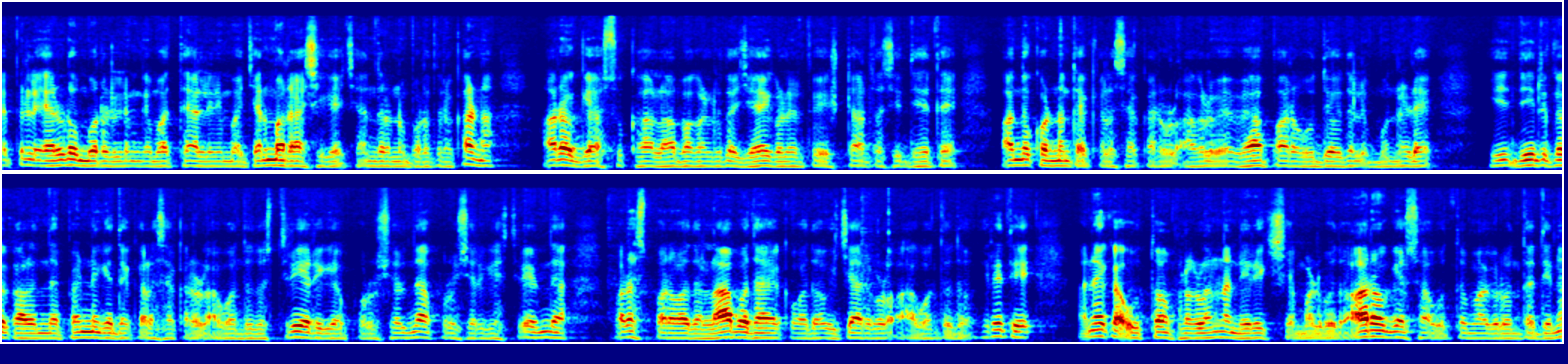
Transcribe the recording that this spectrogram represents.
ಏಪ್ರಿಲ್ ಎರಡು ಮೂರಲ್ಲಿ ನಿಮಗೆ ಮತ್ತೆ ಅಲ್ಲಿ ನಿಮ್ಮ ಜನ್ಮರಾಶಿಗೆ ಚಂದ್ರನು ಬರುತ್ತಿರೋ ಕಾರಣ ಆರೋಗ್ಯ, ಸುಖ, ಲಾಭಗಳಿರುತ್ತೆ ಜಯಗಳಿರ್ತವೆ ಇಷ್ಟಾರ್ಥ ಸಿದ್ಧತೆ ಅಂದುಕೊಂಡಂಥ ಕೆಲಸ ಕಾರ್ಯಗಳು ಆಗಲೇ ವ್ಯಾಪಾರ ಉದ್ಯೋಗದಲ್ಲಿ ಮುನ್ನಡೆ. ಈ ದೀರ್ಘಕಾಲದಿಂದ ಪೆಣ್ಣಿಗೆದ್ದ ಕೆಲಸ ಕಾರ್ಯಗಳು ಆಗುವಂಥದ್ದು. ಸ್ತ್ರೀಯರಿಗೆ, ಪುರುಷರಿಂದ, ಪುರುಷರಿಗೆ, ಸ್ತ್ರೀಯರಿಂದ ಪರಸ್ಪರವಾದ ಲಾಭದಾಯಕವಾದ ವಿಚಾರಗಳು ಆಗುವಂಥದ್ದು. ಈ ರೀತಿ ಅನೇಕ ಉತ್ತಮ ಫಲಗಳನ್ನು ನಿರೀಕ್ಷೆ ಮಾಡ್ಬೋದು. ಆರೋಗ್ಯ ಸಹ ಉತ್ತಮವಾಗಿರುವಂಥ ದಿನ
